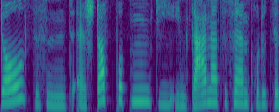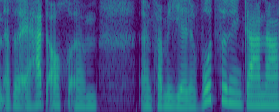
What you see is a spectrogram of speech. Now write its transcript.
Dolls, das sind äh, Stoffpuppen, die in Ghana zu fern produzieren. Also er hat auch ähm, äh, familiäre Wurzeln in Ghana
